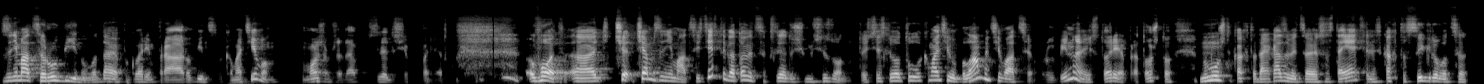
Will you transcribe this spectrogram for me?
заниматься Рубину, вот давай поговорим про Рубин с Локомотивом, можем же, да, в следующем порядку. Вот, э, чем заниматься? Естественно, готовиться к следующему сезону. То есть, если вот у Локомотива была мотивация, Рубина история про то, что, ну, нужно как-то доказывать свою состоятельность, как-то сыгрываться,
